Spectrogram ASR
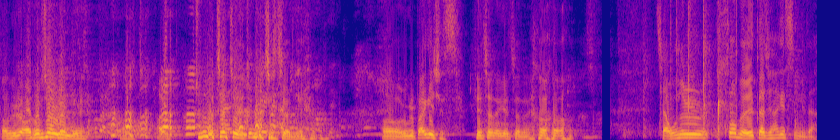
아, 그래? 아, 깜짝 놀랐네. 어, 아, 좀만 천천히, 좀만 천천히. 어, 얼굴 빨개지셨어요. 괜찮아요, 괜찮아요. 자, 오늘 수업 여기까지 하겠습니다.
